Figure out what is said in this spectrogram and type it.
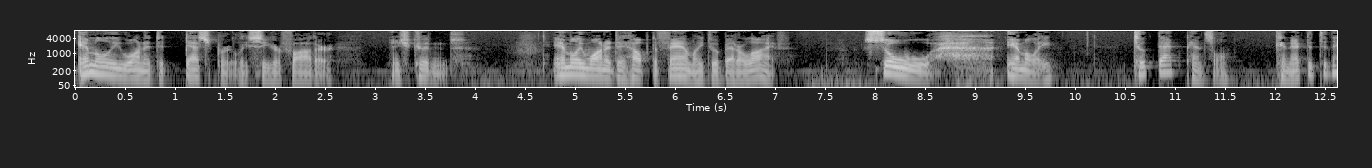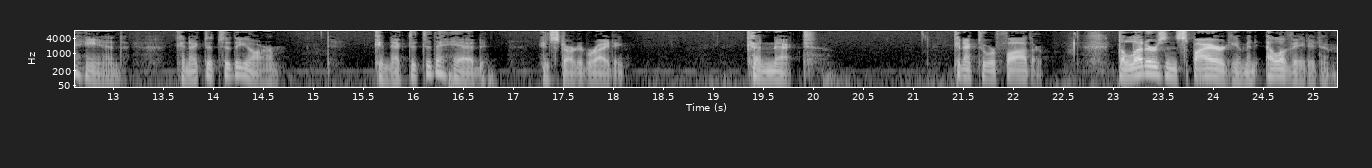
Emily wanted to desperately see her father, and she couldn't. Emily wanted to help the family to a better life. So, Emily took that pencil, connected to the hand, connected to the arm, connected to the head, and started writing connect. Connect to her father. The letters inspired him and elevated him.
